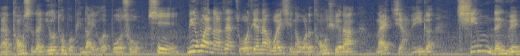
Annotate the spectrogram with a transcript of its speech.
那同时呢 YouTube 频道也会播出。是。另外呢，在昨天呢，我也请了我的同学呢来讲了一个氢能源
